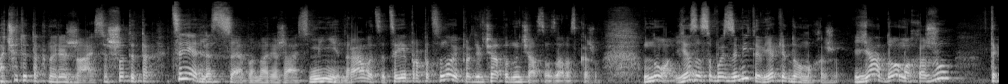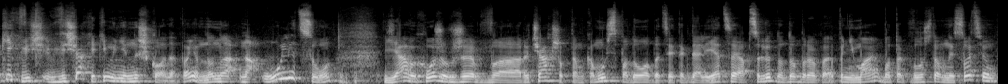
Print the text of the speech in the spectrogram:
А чого ти так наряжаєшся? Що ти так? Це я для себе наряжаюсь. Мені нравиться. Це я про пацанов і про дівчат одночасно зараз кажу. Но я за собою замітив, як я дома хожу. Я вдома хожу таких віщ- віщах, які мені не шкода. Поняв? Ну на, на вулицю я виходжу вже в речах, щоб там комусь сподобатися і так далі. Я це абсолютно добре розумію, бо так влаштований соціум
